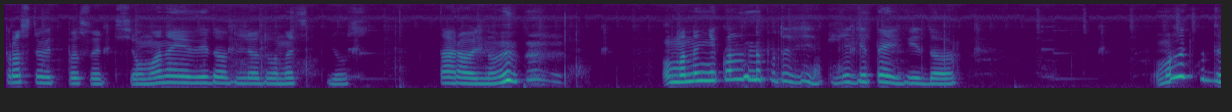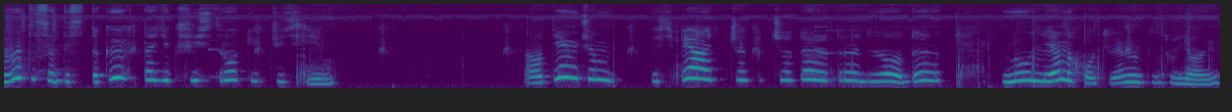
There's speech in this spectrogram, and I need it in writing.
просто відписуйтеся. У мене є відео для 12. Та реально. У мене ніколи не буде ді- для дітей відео. Можуть подивитися десь таких та як 6 років чи 7. А от іншим десь 5 чи 4, 3, 2, 1. Ну, я не хочу, я не дозволяю.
